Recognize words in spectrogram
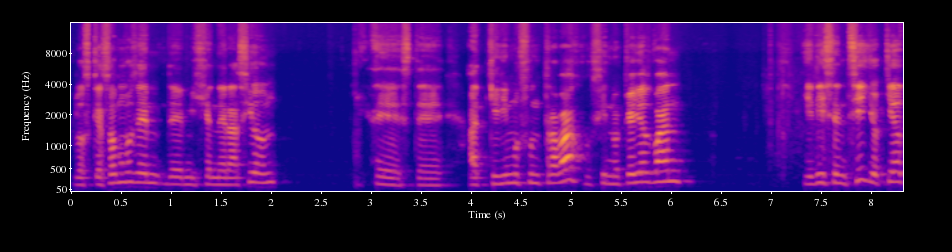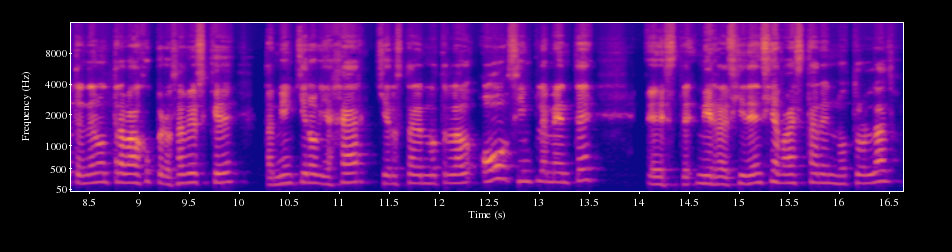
los que somos de, de mi generación, este, adquirimos un trabajo, sino que ellos van y dicen, sí, yo quiero tener un trabajo, pero sabes que también quiero viajar, quiero estar en otro lado, o simplemente este, mi residencia va a estar en otro lado.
